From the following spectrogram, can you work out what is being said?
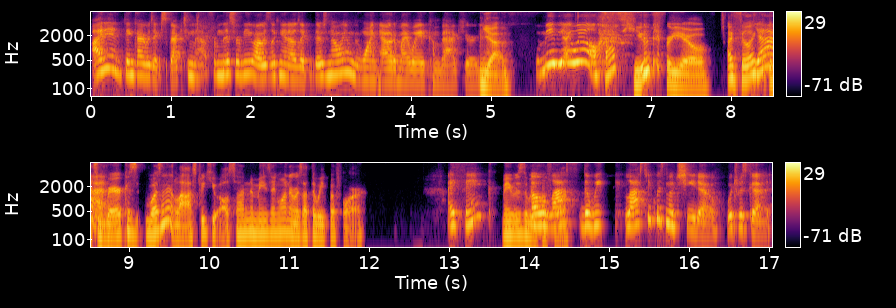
I didn't think I was expecting that from this review. I was looking at it, I was like, there's no way I'm going out of my way to come back here. Again. Yeah. But maybe I will. That's huge for you. I feel like Yeah. it's rare because wasn't it last week you also had an amazing one, or was that the week before? I think. Maybe it was the week Oh, before. last the week last week was Mochito, which was good.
